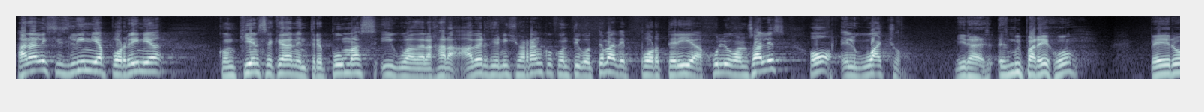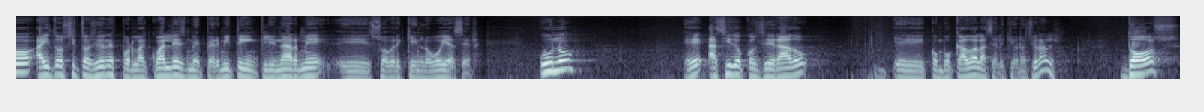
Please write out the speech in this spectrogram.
análisis línea por línea ¿Con quién se quedan entre Pumas y Guadalajara? A ver, Dionisio, arranco contigo. Tema de portería, Julio González o el Guacho. Mira, es, es muy parejo, pero hay dos situaciones por las cuales me permiten inclinarme eh, sobre quién lo voy a hacer. Uno, eh, ha sido considerado eh, convocado a la selección nacional. Dos,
